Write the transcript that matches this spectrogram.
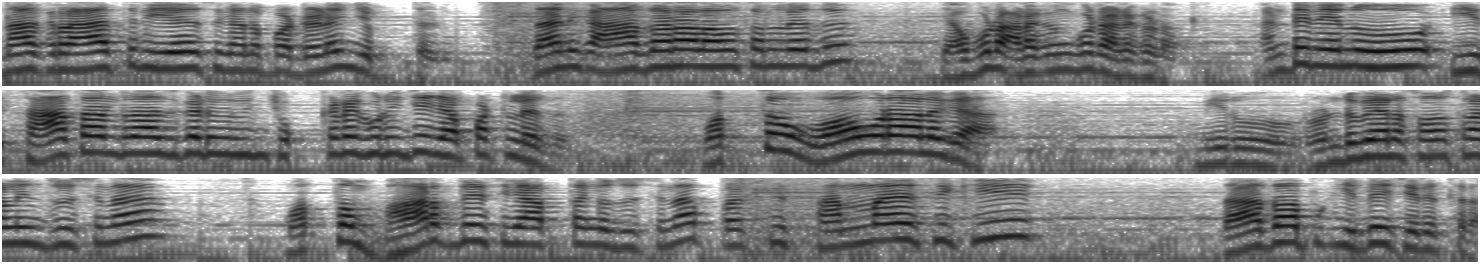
నాకు రాత్రి ఏసు కనపడ్డాడని చెప్తాడు. దానికి ఆధారాలు అవసరం లేదు? ఎవడు అడగం కూడా అడగడం. అంటే నేను ఈ సాతాన్ రాజు గడి గురించి ఒక్కడి గురించే చెప్పట్లేదు. మొత్తం ఓవరాల్గా మీరు రెండు వేల సంవత్సరాల నుంచి చూసినా మొత్తం భారతదేశ వ్యాప్తంగా చూసినా ప్రతి సన్యాసికి దాదాపుకి ఇదే చరిత్ర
